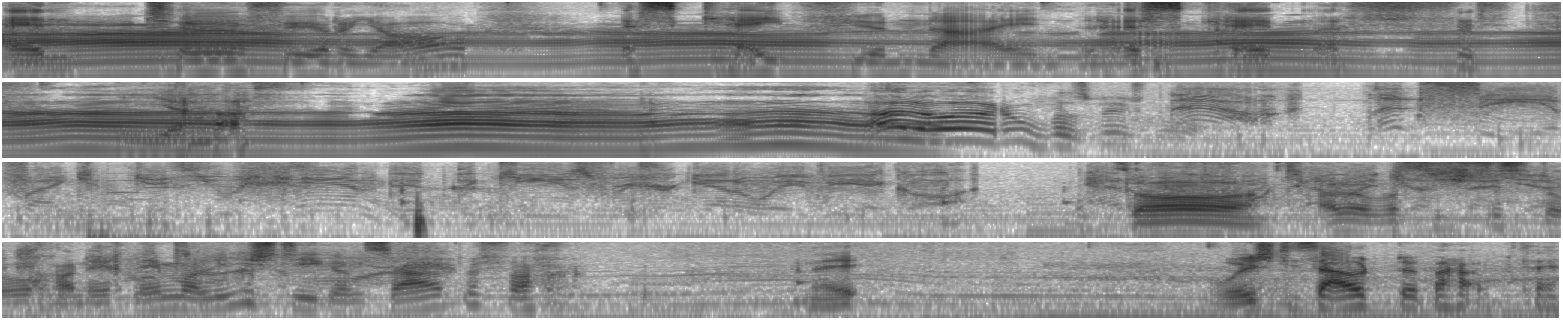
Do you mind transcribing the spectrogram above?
Enter für Ja, Escape für Nein. Escape, ja. Hallo, Ruf, was willst du? So, Hallo, was ist das da? Kann ich nicht mal einsteigen und selber fahren? nein. Wo ist dein Auto überhaupt? hä?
